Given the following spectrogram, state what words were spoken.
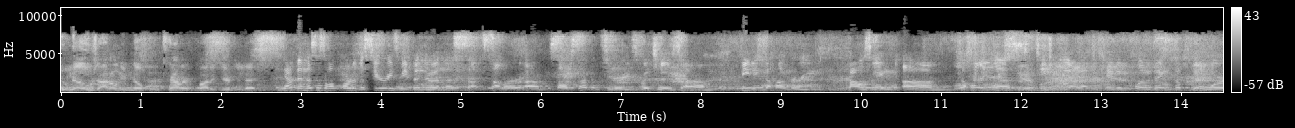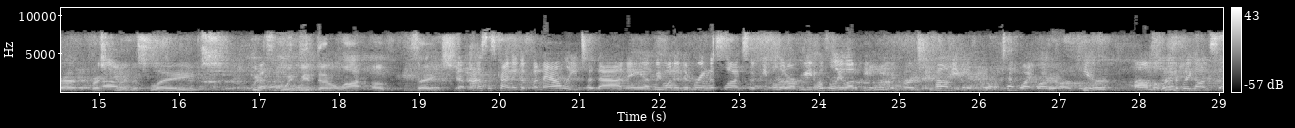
who knows? I don't even know if we can count everybody here today. Yep, and this is all part of a series we've been doing this summer, um, the Solve Seven series, which is um, feeding the hungry, housing um, the homeless, Yeah. teaching the uneducated, clothing the poor. Rescuing um, the slaves. We've, we, we've done a lot of Yep, and this is kind of the finale to that, and we wanted to bring this live so people that aren't, we hopefully a lot of people we've encouraged to come, even if you don't attend Whitewater, are here. Um, but we're going to bring on some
